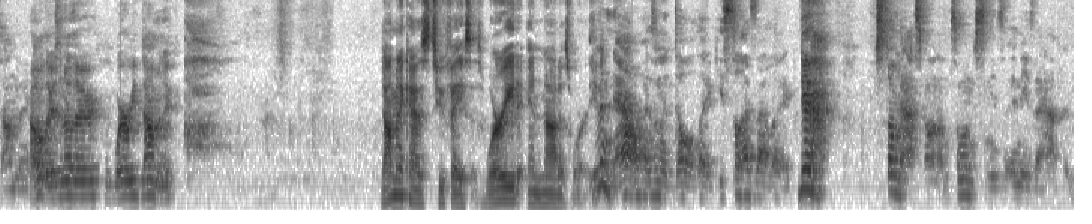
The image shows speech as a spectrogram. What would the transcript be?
Dominic. Oh, there's another worried Dominic. Dominic has two faces, worried and not as worried. Even now, as an adult, like he still has that like Yeah. still mask on him. Someone just needs it needs to happen.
